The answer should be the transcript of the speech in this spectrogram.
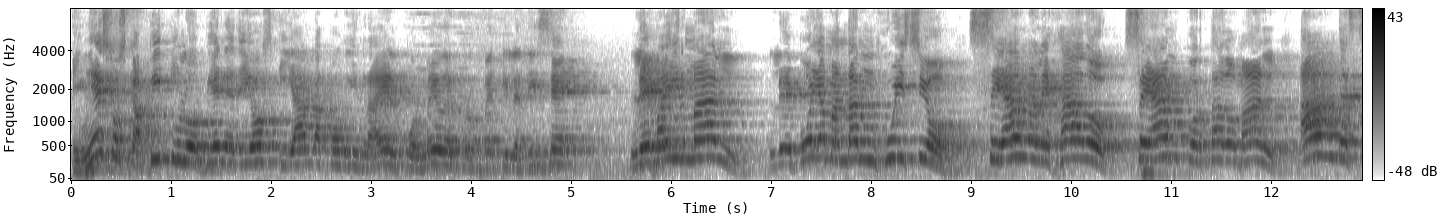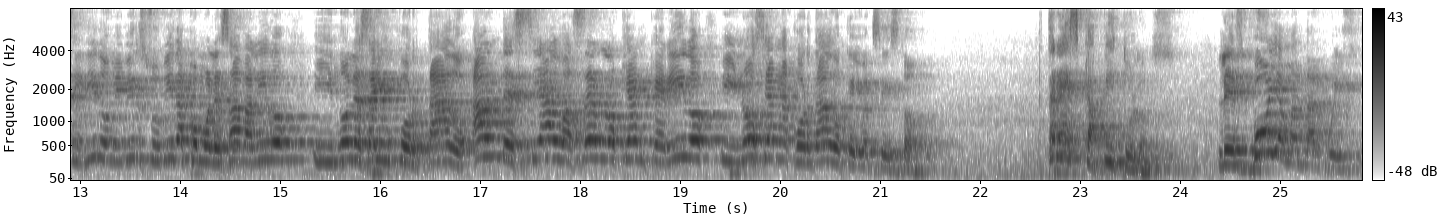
En esos capítulos viene Dios y habla con Israel por medio del profeta y le dice, le va a ir mal, le voy a mandar un juicio. Se han alejado, se han portado mal, han decidido vivir su vida como les ha valido y no les ha importado. Han deseado hacer lo que han querido y no se han acordado que yo existo. Tres capítulos. Les voy a mandar juicio.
